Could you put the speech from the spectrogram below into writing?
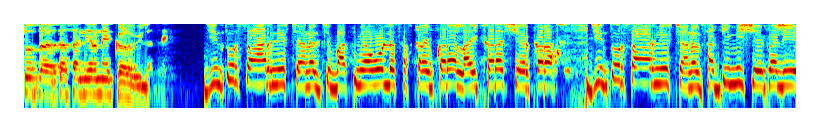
तो त- तसा निर्णय कळविला जाईल. जिंतूर सहार न्यूज चॅनलची बातमी आवडलं सबस्क्राईब करा लाईक करा शेअर करा. जिंतूर सहार न्यूज चॅनलसाठी मी शेख अली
